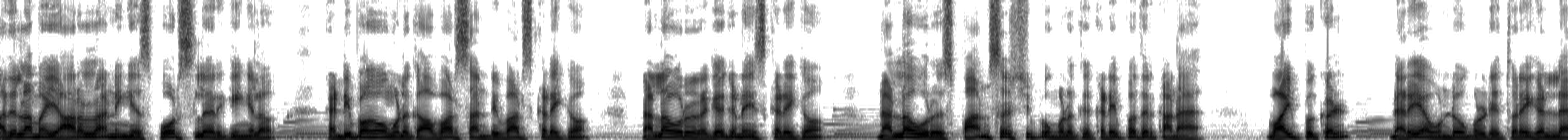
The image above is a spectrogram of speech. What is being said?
அது இல்லாமல் யாரெல்லாம் நீங்கள் ஸ்போர்ட்ஸில் இருக்கீங்களோ கண்டிப்பாக உங்களுக்கு அவார்ட்ஸ் அண்ட் ரிவார்ட்ஸ் கிடைக்கும். நல்ல ஒரு ரெகக்னைஸ் கிடைக்கும். நல்ல ஒரு ஸ்பான்சர்ஷிப் உங்களுக்கு கிடைப்பதற்கான வாய்ப்புகள் நிறையா உண்டு உங்களுடைய துறைகளில்.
